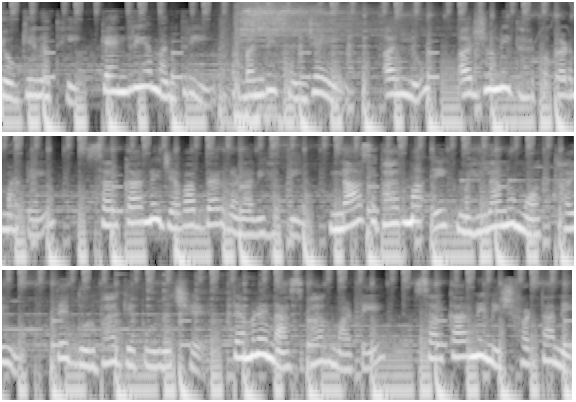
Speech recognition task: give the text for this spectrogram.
યોગ્ય નથી. કેન્દ્રીય મંત્રી બંદી સંજયે અલ્લુ અર્જુનની ધરપકડ માટે સરકારને જવાબદાર ગણાવી હતી. નાસભાગમાં એક મહિલાનું મોત થયું તે દુર્ભાગ્યપૂર્ણ છે. તેમણે નાસભાગ માટે સરકારની નિષ્ફળતાને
